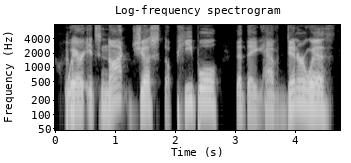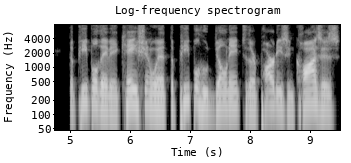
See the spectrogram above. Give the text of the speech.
where it's not just the people that they have dinner with, the people they vacation with, the people who donate to their parties and causes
